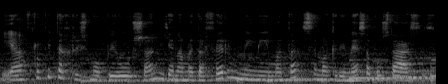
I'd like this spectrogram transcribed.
οι άνθρωποι τα χρησιμοποιούσαν για να μεταφέρουν μηνύματα σε μακρινές αποστάσεις.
